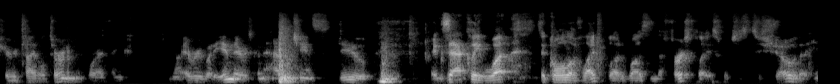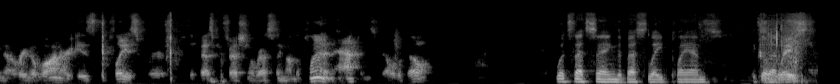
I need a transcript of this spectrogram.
pure title tournament, where I think you know, everybody in there is going to have a chance to do exactly what the goal of Lifeblood was in the first place, which is to show that you know Ring of Honor is the place where the best professional wrestling on the planet happens, bell to bell. What's that saying? The best laid plans go to waste.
